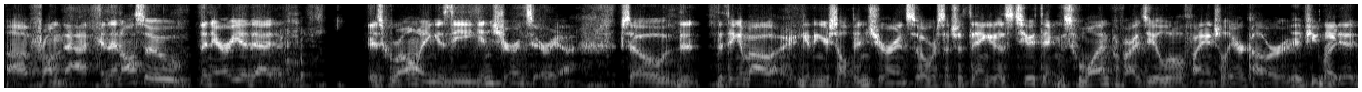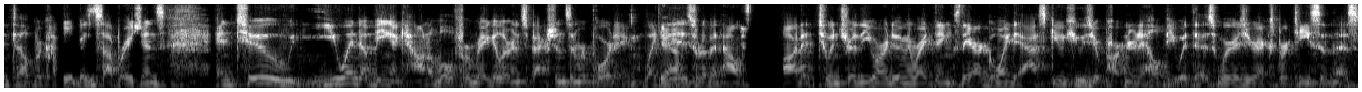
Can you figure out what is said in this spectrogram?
uh, from that? And then also an area that is growing is the insurance area. So the the thing about getting yourself insurance over such a thing, it does two things. One provides you a little financial air cover if you need Right. it to help recover your business operations. And two, you end up being accountable for regular inspections and reporting. Like Yeah. it is sort of an out audit to ensure that you are doing the right things. They are going to ask you, who's your partner to help you with this? Where is your expertise in this?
